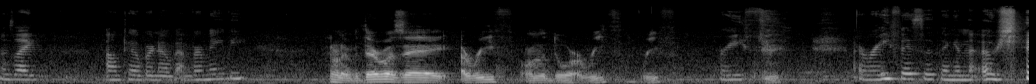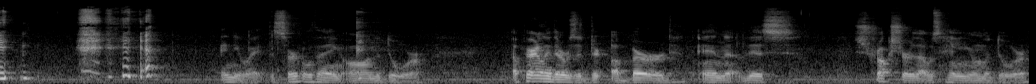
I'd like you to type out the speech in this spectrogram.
It was like October, November, maybe. I don't know, but there was a, a reef on the door. A wreath? Reef? Reef. Reef? A reef is the thing in the ocean. Anyway, the circle thing on the door. Apparently, there was a, a bird in this structure that was hanging on the door.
